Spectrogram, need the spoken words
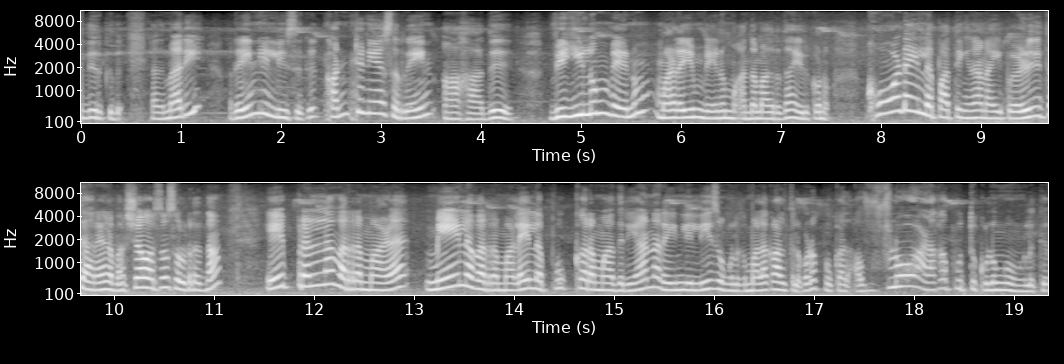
இது இருக்குது. அது மாதிரி ரெயின் லில்லிஸுக்கு கண்டினியூஸ் ரெயின் ஆகாது. வெயிலும் வேணும் மழையும் வேணும் அந்த மாதிரி தான் இருக்கணும். கோடையில் பார்த்தீங்கன்னா நான் இப்போ எழுதி தரேன். வருஷம் வருஷம் சொல்கிறது தான் ஏப்ரலில் வர்ற மழை மேலே வர்ற மழையில் பூக்கிற மாதிரியான ரெயின் லில்லிஸ் உங்களுக்கு மழை காலத்தில் கூட பூக்காது. அவ்வளோ அழகாக பூத்து குலுங்கும் உங்களுக்கு.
